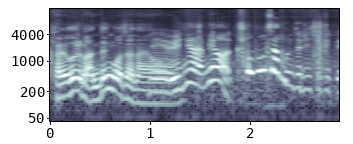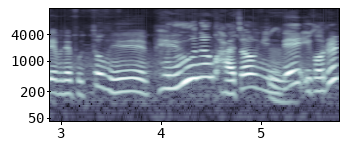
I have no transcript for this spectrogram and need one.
결과를 만든 거잖아요. 네, 왜냐하면 초보자분들이시기 때문에 보통은 배우는 과정인데 음. 이거를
